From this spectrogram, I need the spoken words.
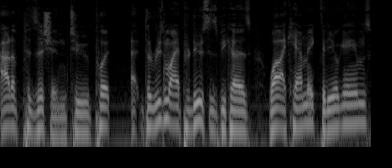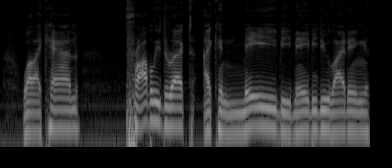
out of position to put the reason why I produce is because while I can make video games, while I can probably direct, I can maybe maybe do lighting.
